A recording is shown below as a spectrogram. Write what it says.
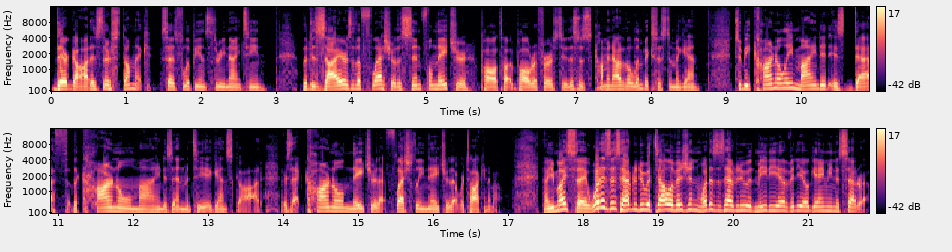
Their God is their stomach, says Philippians 3:19. The desires of the flesh or the sinful nature Paul Paul refers to. This is coming out of the limbic system again. To be carnally minded is death. The carnal mind is enmity against God. There's that carnal nature, that fleshly nature that we're talking about. Now you might say, what does this have to do with television? What does this have to do with media, video gaming, etc.?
